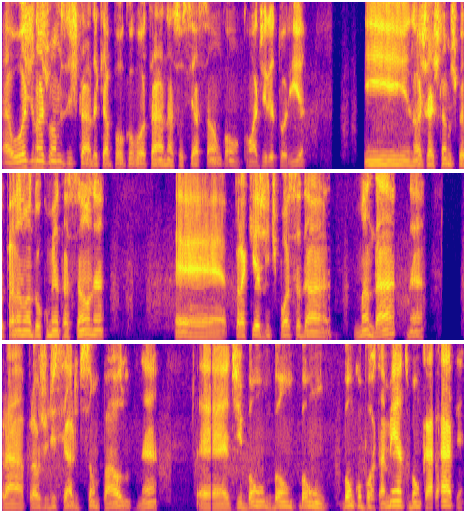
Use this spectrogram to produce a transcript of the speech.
É, hoje nós vamos estar, daqui a pouco eu vou estar na associação com, com a diretoria, e nós já estamos preparando uma documentação, né, é, para que a gente possa dar, mandar, né, para o Judiciário de São Paulo, né, é, de bom, bom, bom, bom comportamento, bom caráter.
